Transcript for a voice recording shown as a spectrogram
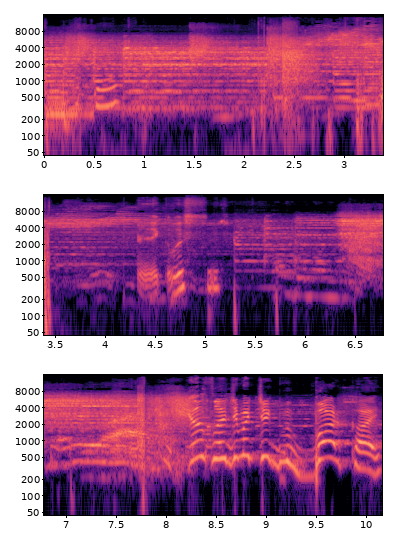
arkadaşlar. Arkadaşlar. Ya saçıma çekme Barkay.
